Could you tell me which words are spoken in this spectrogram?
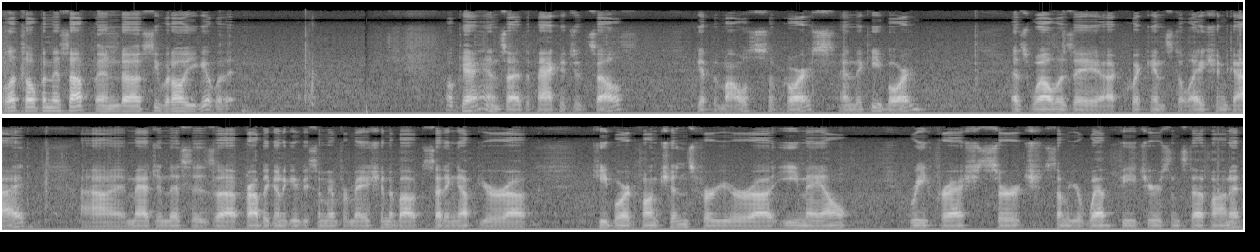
Well, let's open this up and uh, see what all you get with it. Okay, inside the package itself, get the mouse, of course, and the keyboard, as well as a uh, quick installation guide. I imagine this is uh, probably going to give you some information about setting up your uh, keyboard functions for your uh, email, refresh, search, some of your web features and stuff on it,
